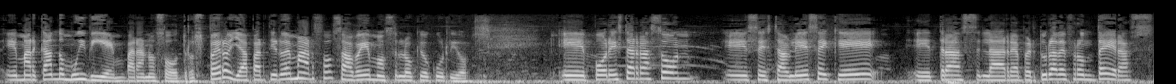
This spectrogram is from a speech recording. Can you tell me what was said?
eh, marcando muy bien para nosotros, pero ya a partir de marzo sabemos lo que ocurrió. Eh, por esta razón eh, se establece que eh, tras la reapertura de fronteras,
